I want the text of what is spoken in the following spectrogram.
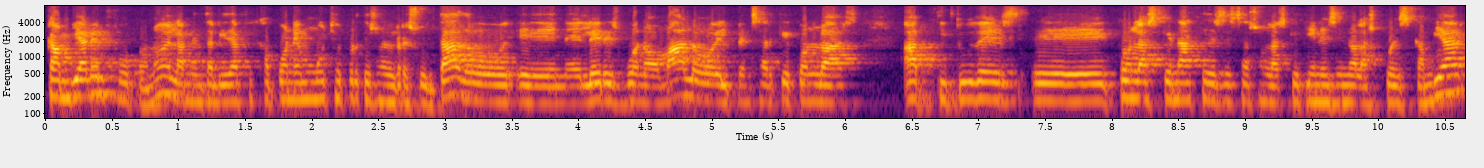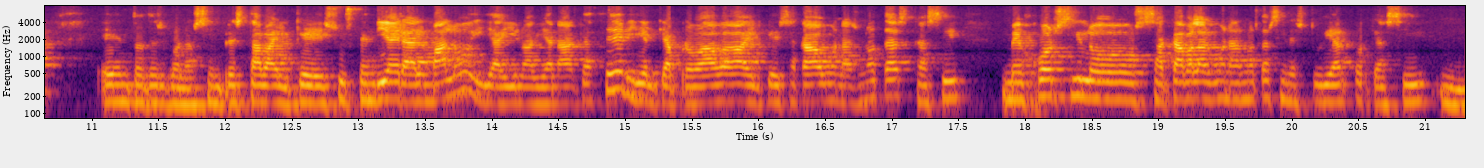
cambiar el foco, ¿no? La mentalidad fija pone mucho el proceso en el resultado, en el eres bueno o malo, el pensar que con las aptitudes eh, con las que naces esas son las que tienes y no las puedes cambiar. Entonces, bueno, siempre estaba el que suspendía era el malo y ahí no había nada que hacer y el que aprobaba, el que sacaba buenas notas, casi mejor si lo sacaba las buenas notas sin estudiar porque así mm,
